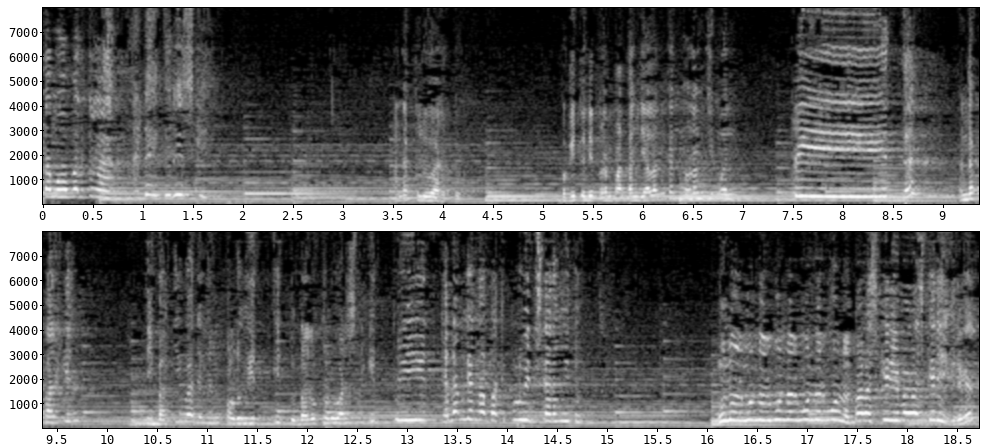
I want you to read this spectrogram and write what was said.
kita mau bergerak, ada itu rezeki. Anda keluar tuh. Begitu di perempatan jalan kan orang cuman prit, eh? Anda parkir, tiba-tiba dengan peluit itu baru keluar sedikit prit. Kadang dia nggak pakai peluit sekarang itu. Mundur, mundur, mundur, mundur, mundur, balas kiri, balas kiri, gitu kan?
